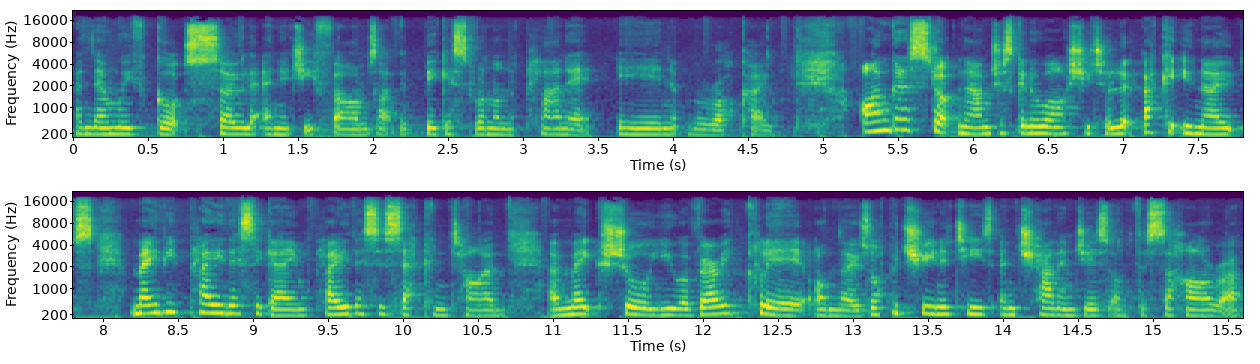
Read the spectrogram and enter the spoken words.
And then we've got solar energy farms, like the biggest one on the planet in Morocco. I'm going to stop now. I'm just going to ask you to look back at your notes, maybe play this again, play this a second time, and make sure you are very clear on those opportunities and challenges of the Sahara.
